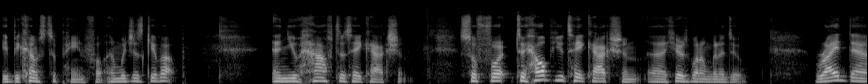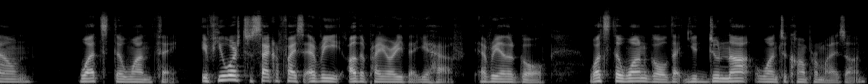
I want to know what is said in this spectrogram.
It becomes too painful, and we just give up and you have to take action. So for to help you take action, uh, here's what I'm going to do. write down what's the one thing. If you were to sacrifice every other priority that you have, every other goal, what's the one goal that you do not want to compromise on?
